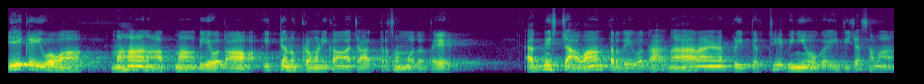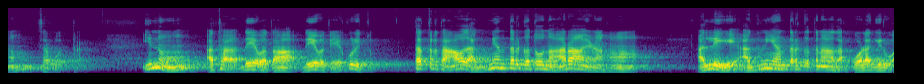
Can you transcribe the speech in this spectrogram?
ಏಕೈವ ಮಹಾನ್ ಆತ್ಮ ದೇವತಾ ಇತ್ಯನುಕ್ರಮಣಿಕಾ ಚಾತ್ರ ಸಂವದತೆ. ಅಗ್ನಿಶ್ಚ ಅವಾಂತರ ದೇವತಾ ನಾರಾಯಣ ಪ್ರೀತ್ಯರ್ಥೆ ವಿನಿಯೋಗ ಇತಿ ಚ ಸಮಾನಂ ಸರ್ವತ್ರ. ಇನ್ನು ಅಥ ದೇವತಾ ದೇವತೆಯ ಕುರಿತು, ತತ್ರ ತಾವದ ಅಗ್ನಿಯಂತರ್ಗತೋ ನಾರಾಯಣ ಅಲ್ಲಿ ಅಗ್ನಿ ಅಂತರ್ಗತನಾದ ಒಳಗಿರುವ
